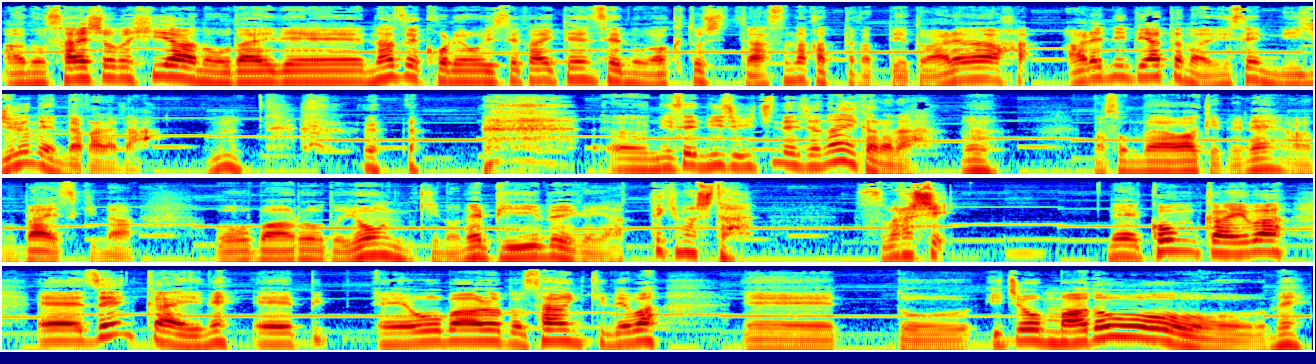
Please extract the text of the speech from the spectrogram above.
あの、最初のヒアのお題で、なぜこれを異世界転生の枠として出さなかったかっていうと、あれは、あれに出会ったのは2020年だからだ。うん 2021年じゃないからだ。うん。まあ、そんなわけでね、あの、大好きなオーバーロード4期のね、PV がやってきました。素晴らしい。で、今回は、えー前回ね、えーえーオーバーロード3期では、えっと、一応魔導をね、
